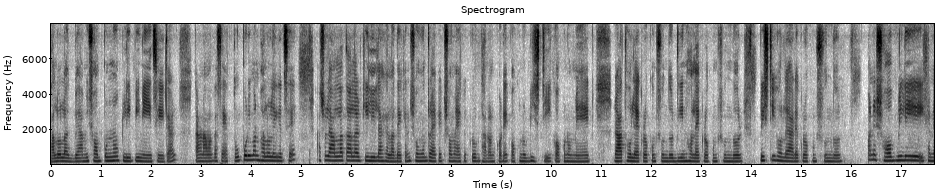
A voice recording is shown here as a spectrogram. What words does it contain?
ভালো লাগবে। আমি সম্পূর্ণ ক্লিপই নিয়েছি এটার, কারণ আমার কাছে এত পরিমাণ ভালো লেগেছে। আসলে আল্লাহ তালার কি লীলা খেলা দেখেন? সমুদ্র এক এক সময় এক এক রূপ ধারণ করে, কখনো বৃষ্টি, কখনো মেঘ, রাত হলে একরকম সুন্দর, দিন হলে একরকম সুন্দর, বৃষ্টি হলে আরেক রকম সুন্দর। মানে সব মিলিয়ে এখানে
